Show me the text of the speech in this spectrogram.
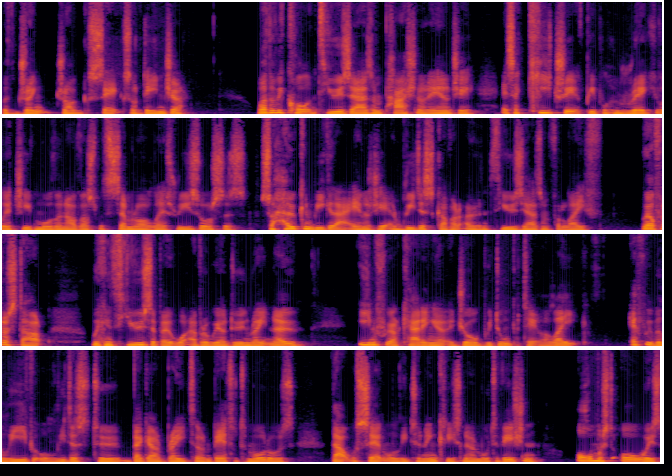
with drink, drugs, sex, or danger. Whether we call it enthusiasm, passion, or energy, it's a key trait of people who regularly achieve more than others with similar or less resources. So, how can we get that energy and rediscover our enthusiasm for life? Well, for a start, we can enthuse about whatever we are doing right now. Even if we are carrying out a job we don't particularly like, if we believe it will lead us to bigger, brighter, and better tomorrows, that will certainly lead to an increase in our motivation. Almost always,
